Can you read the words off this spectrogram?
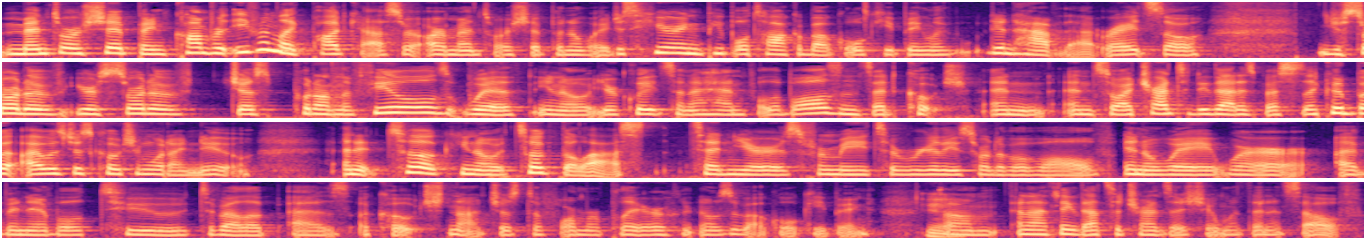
mentorship and even like podcasts are our mentorship in a way. Just hearing people talk about goalkeeping like we didn't have that right? So you're sort of you're sort of just put on the field with you know your cleats and a handful of balls and said coach and and so I tried to do that as best as I could but I was just coaching what I knew and it took you know it took the last 10 years for me to really sort of evolve in a way where I've been able to develop as a coach not just a former player who knows about goalkeeping yeah. um, and I think that's a transition within itself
